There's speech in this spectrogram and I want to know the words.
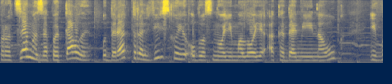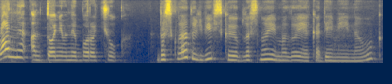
Про це ми запитали у директора Львівської обласної малої академії наук Івани Антонівни Борочук. До складу Львівської обласної малої академії наук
